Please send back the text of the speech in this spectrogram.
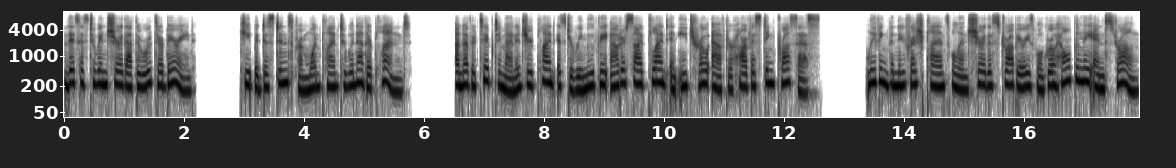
This is to ensure that the roots are buried. Keep a distance from one plant to another plant. Another tip to manage your plant is to remove the outer side plant in each row after harvesting process. Leaving the new fresh plants will ensure the strawberries will grow healthily and strong.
